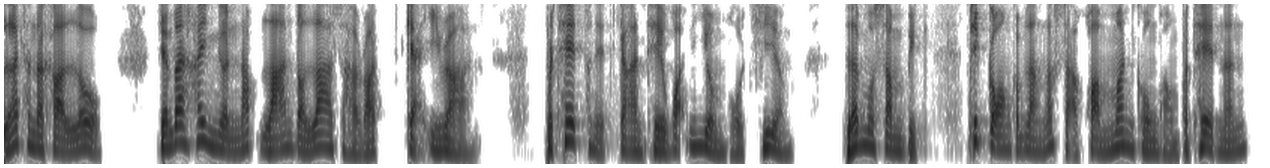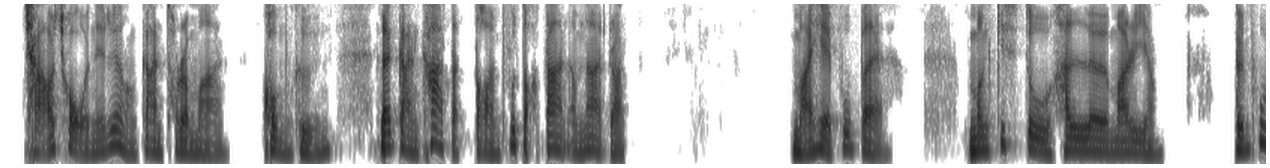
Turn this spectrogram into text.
และธนาคารโลกยังได้ให้เงินนับล้านดอลลาร์สหรัฐแก่อิหร่าน ประเทศเผด็จการเทวนิยมโหดเหี้ยม และโมซัมบิกที่กองกำลังรักษาความมั่นคงของประเทศนั้นฉาวโฉ่ในเรื่องของการทรมาน ข่มขืน และการฆ่าตัดตอนผู้ต่อต้านอำนาจรัฐ หมายเหตุผู้แปล มังกิสตูฮัลเลอร์มาเรียม เป็นผู้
